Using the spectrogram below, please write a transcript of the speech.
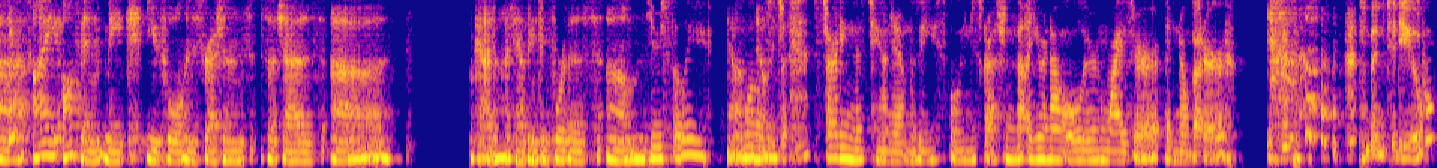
uh, I often make youthful indiscretions, such as, uh, okay, I don't have to have anything for this. Um, You're silly. yeah, Well, no, st- starting this tangent was a youthful indiscretion that you're now older and wiser and know better than to do.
